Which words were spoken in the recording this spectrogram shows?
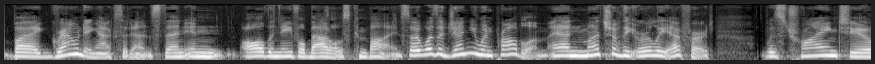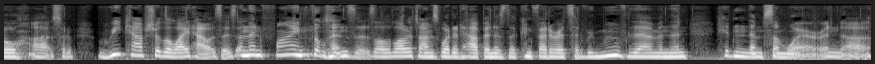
by grounding accidents than in all the naval battles combined. So it was a genuine problem. And much of the early effort was trying to uh, sort of recapture the lighthouses and then find the lenses. A lot of times, what had happened is the Confederates had removed them and then hidden them somewhere. And uh,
